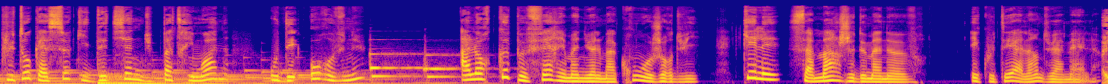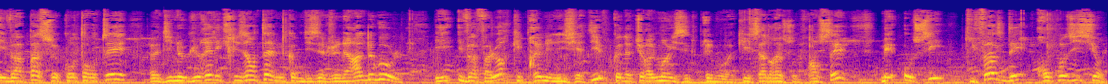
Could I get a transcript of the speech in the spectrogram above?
plutôt qu'à ceux qui détiennent du patrimoine ou des hauts revenus Alors que peut faire Emmanuel Macron aujourd'hui? Quelle est sa marge de manœuvre? Écoutez Alain Duhamel. Il ne va pas se contenter euh, d'inaugurer les chrysanthèmes, comme disait le général de Gaulle. Il, il va falloir qu'il prenne une initiative, que naturellement il s'exprime, qu'il s'adresse aux Français, mais aussi qu'il fasse des propositions.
